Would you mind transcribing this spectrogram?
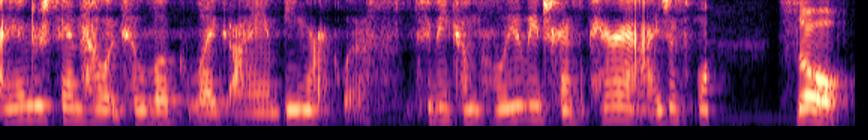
I understand how it could look like I am being reckless. To be completely transparent, I just want. So,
